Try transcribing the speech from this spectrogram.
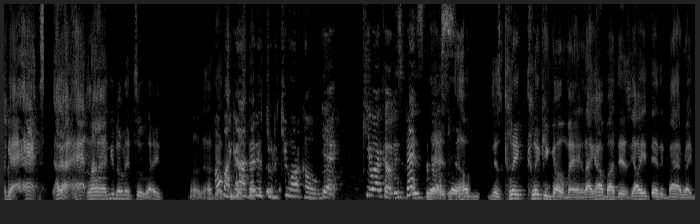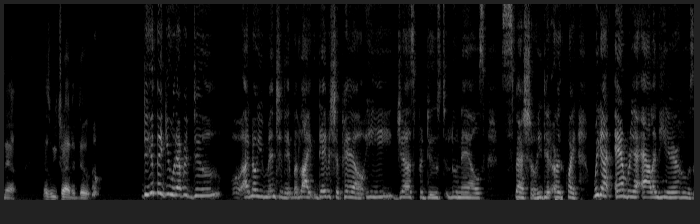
I got hats. I got a hat line. You know that too, right? I got Oh my God, that is stuff. is true. The QR code. yeah. QR code is, That- is the Yeah, best. yeah, just click, click, and go, man. Like, how about this? Y'all hit that and buy it right now. That's what we trying to do. Do you think you would ever do? I know you mentioned it, but like David Chappelle, he just produced Luenell's special. He did Earthquake. We got Amberia Allen here, who's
